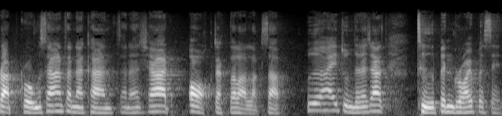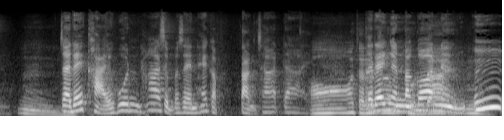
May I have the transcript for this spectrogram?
ปรับโครงสร้างธนาคารธนาชาติออกจากตลาดหลักทรัพย์ เพื่อให้ทุนธนาชาติถือเป็นร้อยเปอร์เซ็นต์จะได้ขายหุ้น50%ให้กับต่างชาติได้อ๋อจะได้จะได้เงินมาก้อนหนึ่งเพิ่มทุนได้อืม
